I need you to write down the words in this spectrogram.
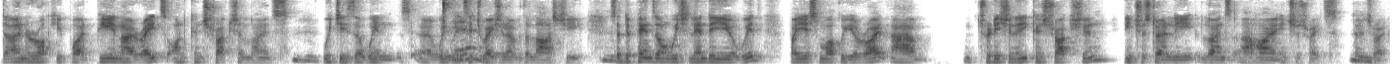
the owner occupied P&I rates on construction loans, which is a win, uh, win-win Yeah. situation over the last year. So it depends on which lender you're with. But yes, Michael, you're right. Um, traditionally, construction interest only loans are higher interest rates. That's right.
